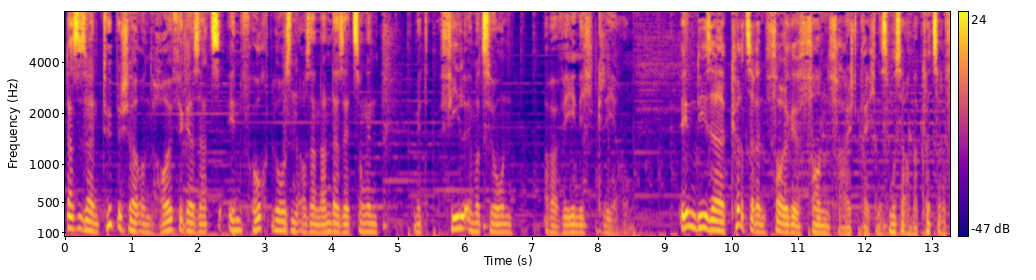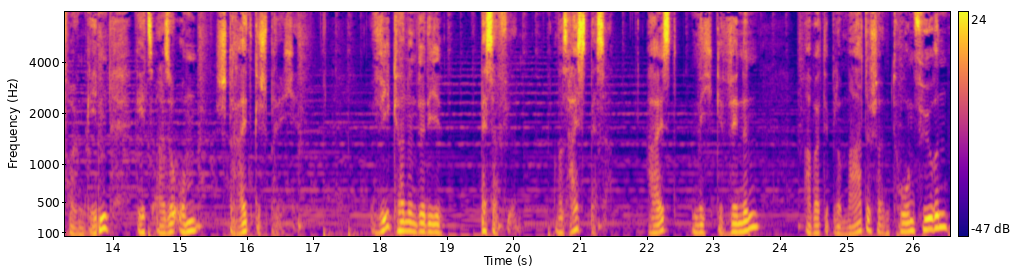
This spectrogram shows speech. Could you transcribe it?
Das ist ein typischer und häufiger Satz in fruchtlosen Auseinandersetzungen mit viel Emotion, aber wenig Klärung. In dieser kürzeren Folge von Freisprechen, es muss ja auch mal kürzere Folgen geben, geht es also um Streitgespräche. Wie können wir die besser führen? Und was heißt besser? Heißt nicht gewinnen, aber diplomatischer im Ton führen,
